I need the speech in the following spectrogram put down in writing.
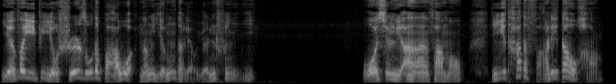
也未必有十足的把握能赢得了袁春怡。我心里暗暗发毛，以他的法力道行，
